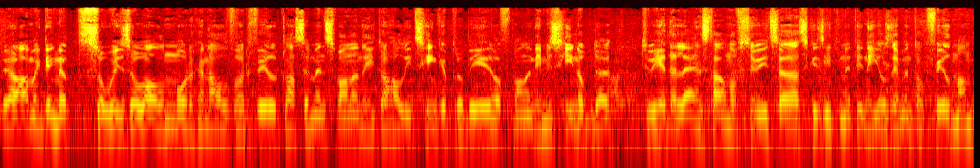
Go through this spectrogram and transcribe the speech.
Ja, maar ik denk dat sowieso al morgen al voor veel klassementsmannen die toch al iets gingen proberen. Of mannen die misschien op de tweede lijn staan of zoiets. Als je ziet met de Neos hebben toch veel man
